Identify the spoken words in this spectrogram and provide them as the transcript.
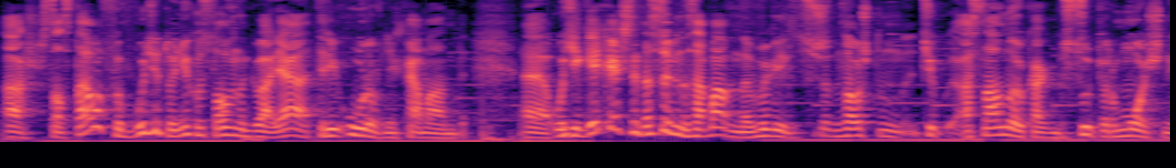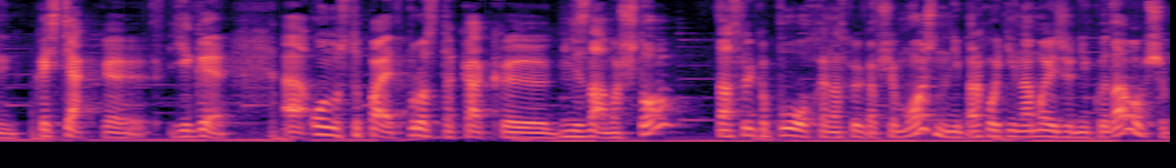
аж составов, и будет у них, условно говоря, три уровня команды. У EG, конечно, это особенно забавно выглядит, с учетом того, что основной, как бы, супер мощный костяк EG, он выступает просто как, не знаю, что, настолько плохо, насколько вообще можно, не проходит ни на мейджор, никуда, в общем.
